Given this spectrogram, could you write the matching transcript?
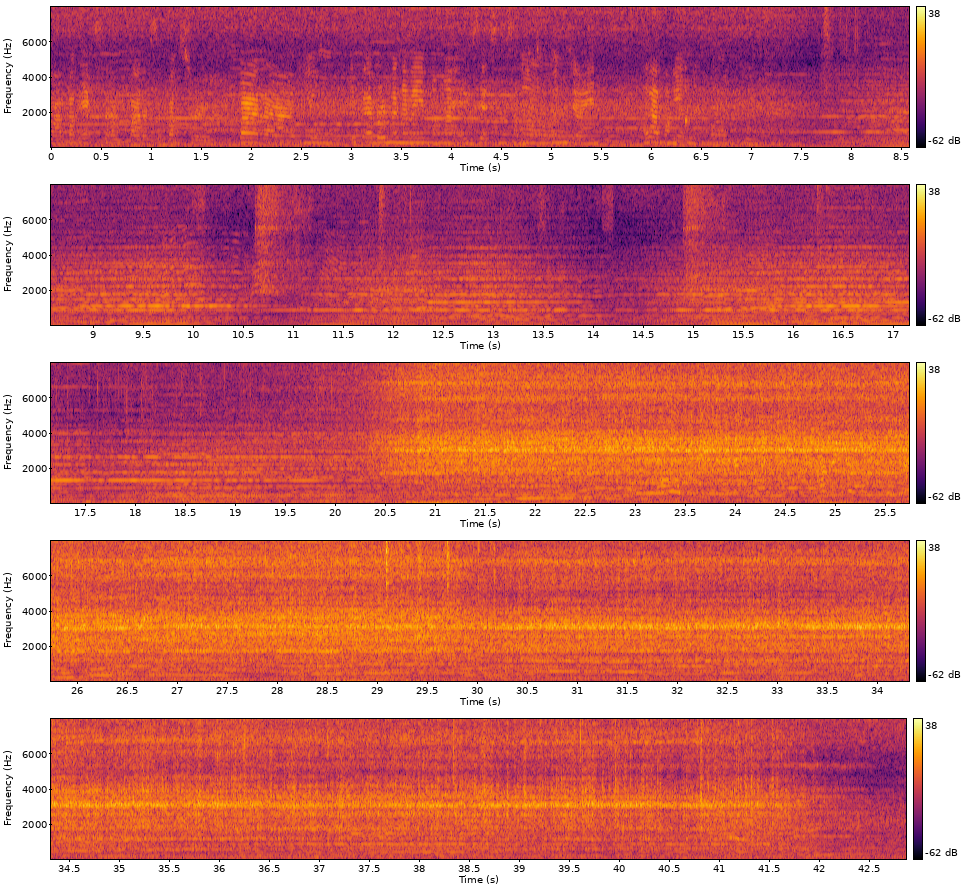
ah, pag-extract para sa pag-serve. Para yung if ever man na may mga excess na sa mga uh, dyan, matatanggal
